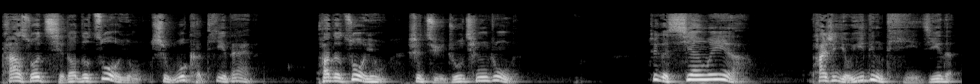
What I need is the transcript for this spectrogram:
它所起到的作用是无可替代的，它的作用是举足轻重的。这个纤维啊，它是有一定体积的，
